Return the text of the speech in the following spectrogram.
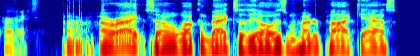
Perfect. Uh, all right. So, welcome back to the Always 100 podcast.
